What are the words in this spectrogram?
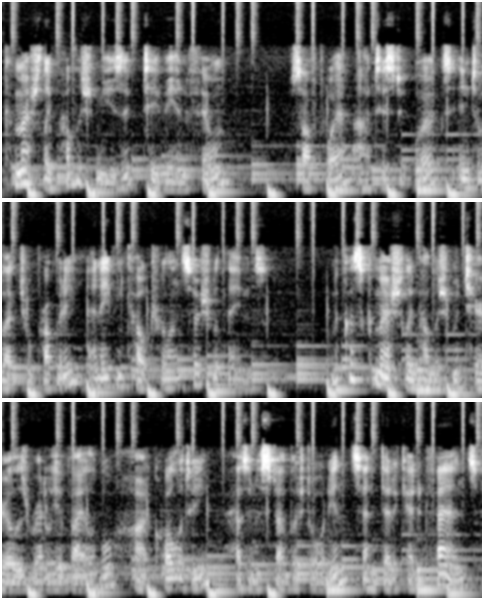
commercially published music, TV and film, software, artistic works, intellectual property, and even cultural and social themes. Because commercially published material is readily available, high quality, has an established audience and dedicated fans,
